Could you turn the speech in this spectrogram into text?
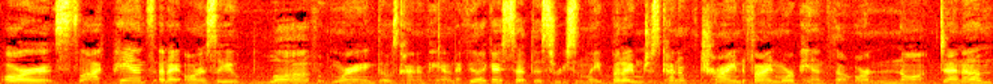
are slack pants and I honestly love wearing those kind of pants. I feel like I said this recently, but I'm just kind of trying to find more pants that aren't not denim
